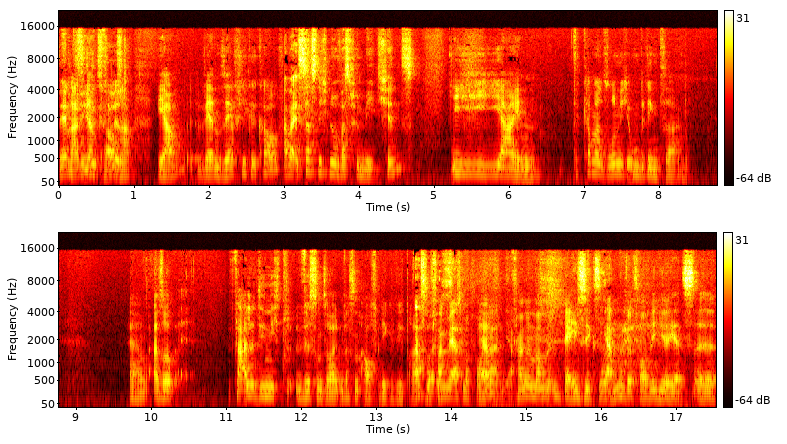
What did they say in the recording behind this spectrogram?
Werden Fragen viel gekauft? Ja, werden sehr viel gekauft. Aber ist das nicht nur was für Mädchens? Jein. Das kann man so nicht unbedingt sagen. Ja, also äh, für alle, die nicht wissen sollten, was ein Auflegevibrator ist. fangen wir erstmal vorne an, ja. Fangen wir mal mit den Basics Ja. an, bevor wir hier jetzt äh,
